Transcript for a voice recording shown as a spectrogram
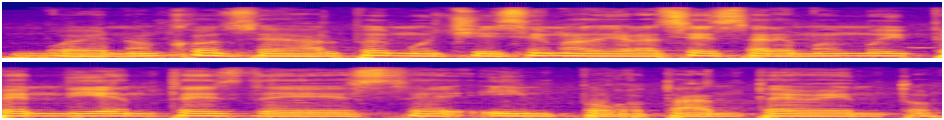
Bueno, concejal, pues muchísimas gracias. Estaremos muy pendientes de este importante evento.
